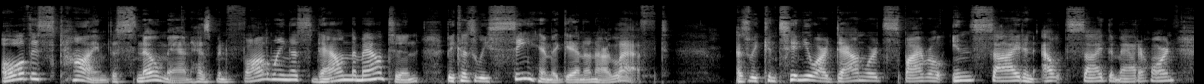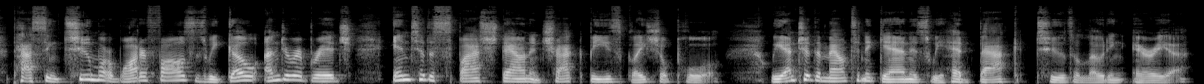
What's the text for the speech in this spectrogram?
All this time, the snowman has been following us down the mountain because we see him again on our left. As we continue our downward spiral inside and outside the Matterhorn, passing two more waterfalls as we go under a bridge into the splashdown in Track B's glacial pool. We enter the mountain again as we head back to the loading area.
